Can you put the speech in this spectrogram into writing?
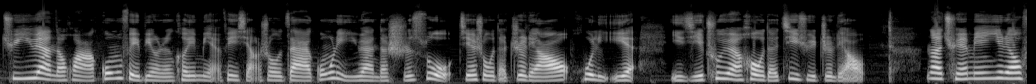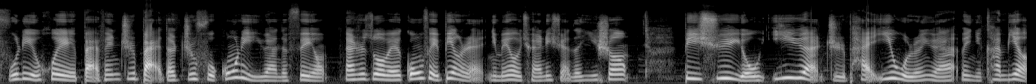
去医院的话，公费病人可以免费享受在公立医院的食宿、接受的治疗、护理，以及出院后的继续治疗。那全民医疗福利会百分之百的支付公立医院的费用，但是作为公费病人，你没有权利选择医生。必须由医院指派医务人员为你看病，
